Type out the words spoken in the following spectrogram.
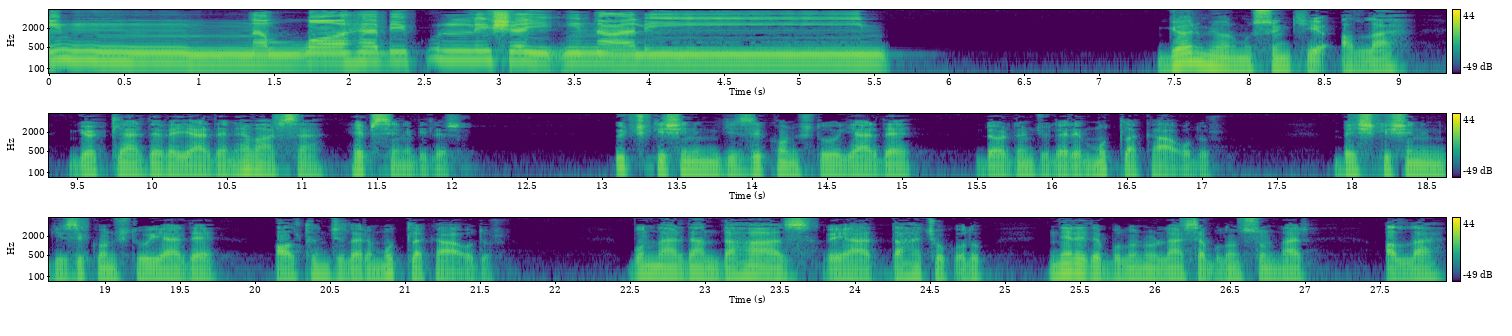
İnna Allah bi kulli şeyin alim. Görmüyor musun ki Allah göklerde ve yerde ne varsa hepsini bilir. Üç kişinin gizli konuştuğu yerde dördüncüleri mutlaka odur. Beş kişinin gizli konuştuğu yerde altıncıları mutlaka odur. Bunlardan daha az veya daha çok olup nerede bulunurlarsa bulunsunlar Allah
